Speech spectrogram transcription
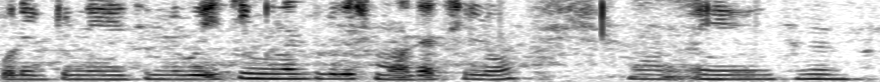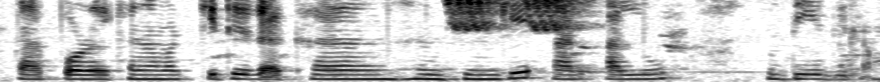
করে একটু নেড়েছি নেব। এই চিংড়ি মাছগুলো বেশ মজা ছিল। তারপর এখানে আমার কেটে রাখা ঝিঙ্গে আর আলু দিয়ে দিলাম।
